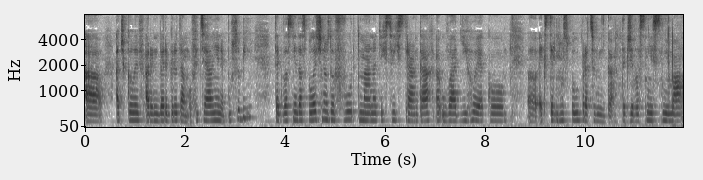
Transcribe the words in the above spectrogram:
A ačkoliv Arenberger tam oficiálně nepůsobí, tak vlastně ta společnost ho furt má na těch svých stránkách a uvádí ho jako uh, externího spolupracovníka. Takže vlastně s nima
